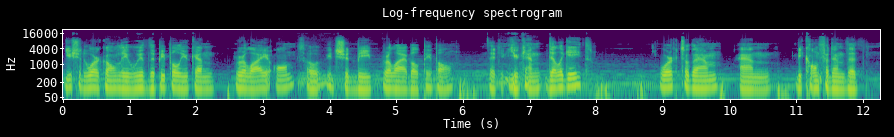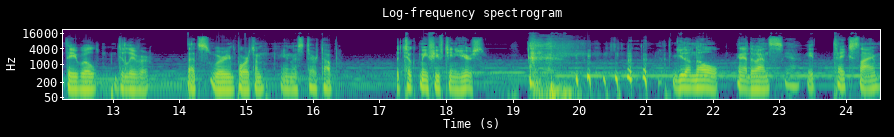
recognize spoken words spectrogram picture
you should work only with the people you can rely on. So it should be reliable people that you can delegate, work to them, and be confident that they will deliver. That's very important in a startup. It took me 15 years. you don't know in advance. Yeah, it takes time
